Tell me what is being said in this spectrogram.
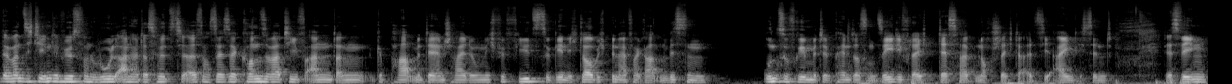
wenn man sich die Interviews von Rule anhört, das hört sich alles noch sehr, sehr konservativ an, dann gepaart mit der Entscheidung, nicht für Fields zu gehen. Ich glaube, ich bin einfach gerade ein bisschen unzufrieden mit den Panthers und sehe die vielleicht deshalb noch schlechter, als sie eigentlich sind. Deswegen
